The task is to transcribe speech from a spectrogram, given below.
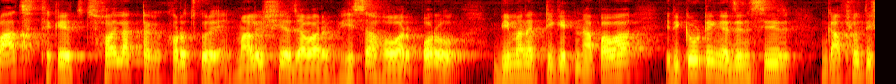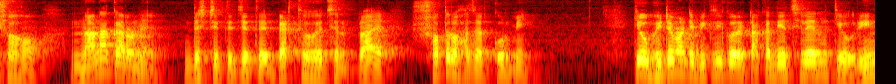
পাঁচ থেকে ছয় লাখ টাকা খরচ করে মালয়েশিয়া যাওয়ার ভিসা হওয়ার পরও বিমানের টিকিট না পাওয়া, রিক্রুটিং এজেন্সির গাফলতি সহ নানা কারণে দেশটিতে যেতে ব্যর্থ হয়েছেন প্রায় সতেরো হাজার কর্মী। কেউ ভিটেমাটি বিক্রি করে টাকা দিয়েছিলেন, কেউ ঋণ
